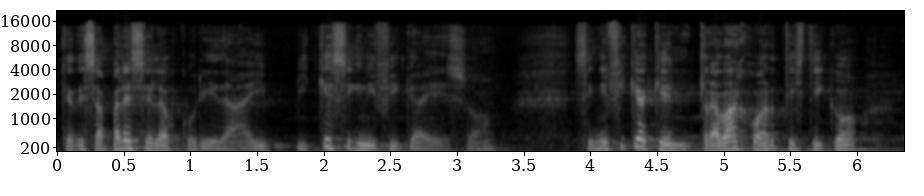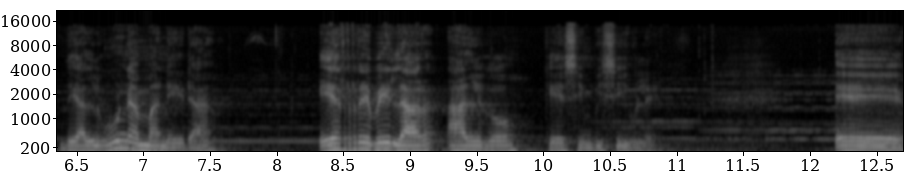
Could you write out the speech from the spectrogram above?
que desaparece la oscuridad. ¿Y qué significa eso? Significa que el trabajo artístico, de alguna manera, es revelar algo que es invisible. Eh,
